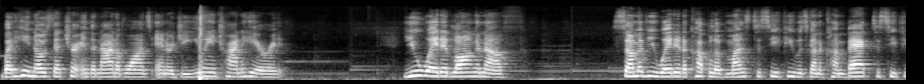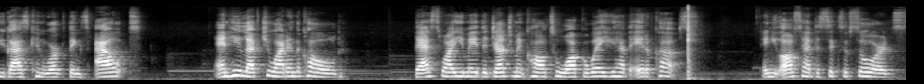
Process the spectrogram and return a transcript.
but he knows that you're in the Nine of Wands energy. You ain't trying to hear it. You waited long enough. Some of you waited a couple of months to see if he was going to come back, to see if you guys can work things out. And he left you out in the cold. That's why you made the judgment call to walk away. You have the Eight of Cups. And you also have the Six of Swords.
